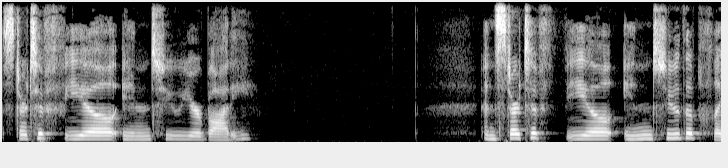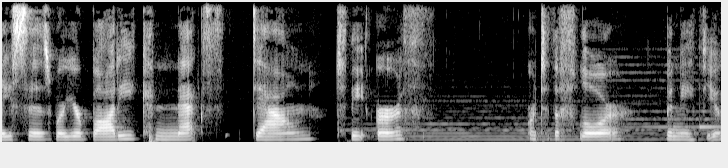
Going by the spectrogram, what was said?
start to feel into your body and start to feel into the places where your body connects down to the earth or to the floor beneath you.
